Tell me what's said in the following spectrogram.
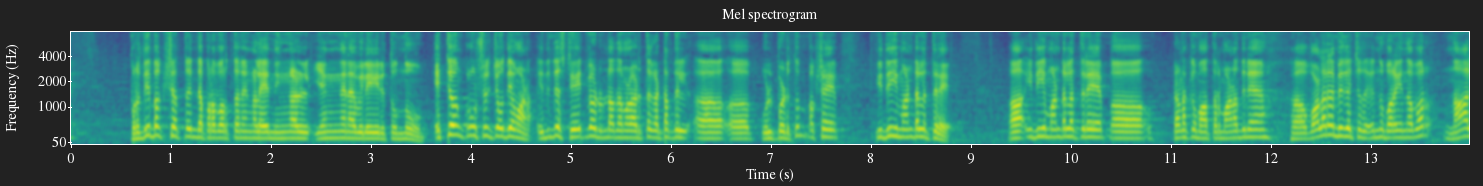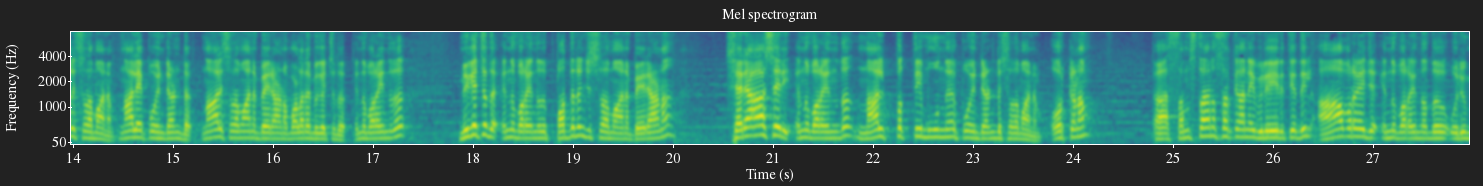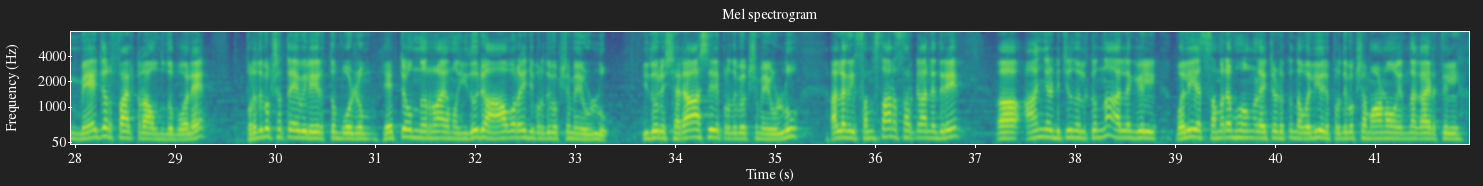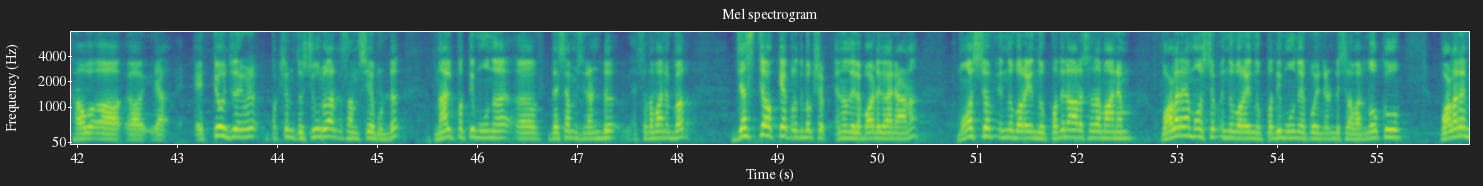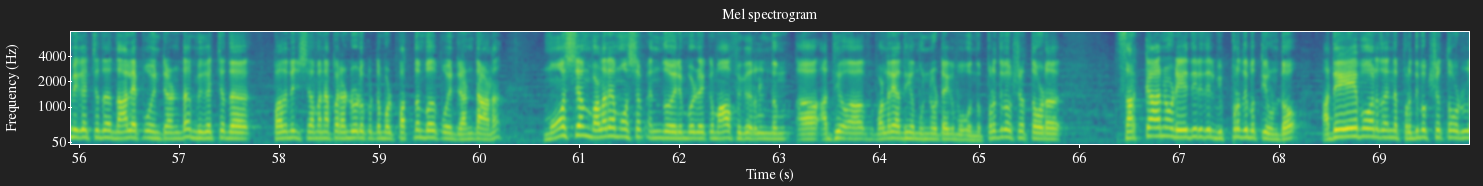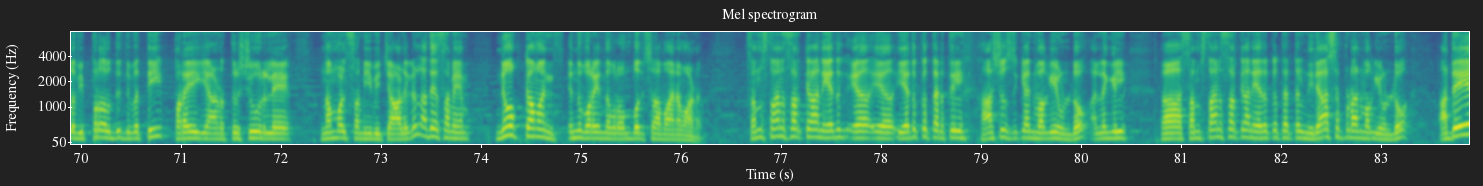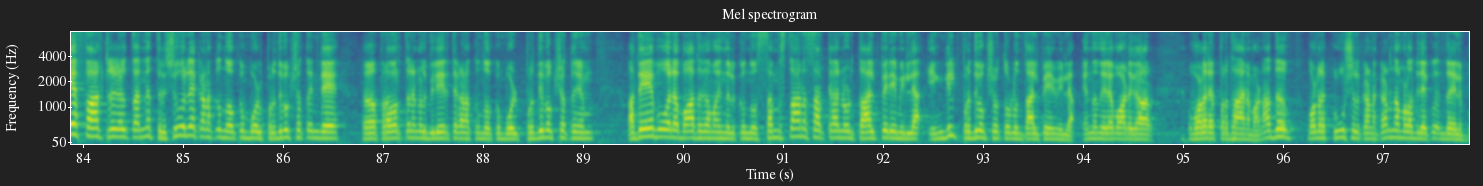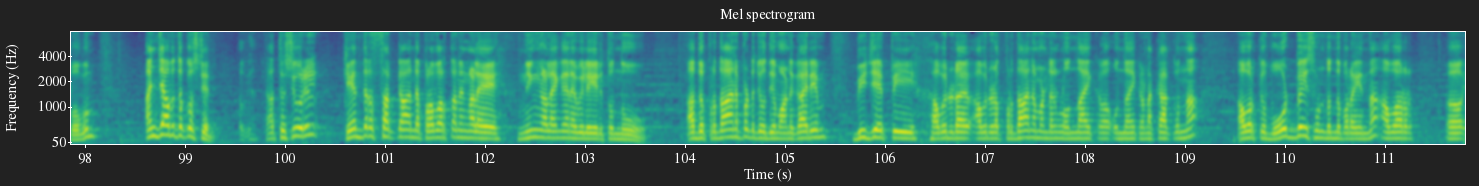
പ്രതിപക്ഷത്തിന്റെ പ്രവർത്തനങ്ങളെ നിങ്ങൾ എങ്ങനെ വിലയിരുത്തുന്നു? ഏറ്റവും ക്രൂഷ്യൽ ചോദ്യമാണ്. ഇതിന്റെ സ്റ്റേറ്റ്മെന്റ് ഉണ്ട് നമ്മൾ അടുത്ത ഘട്ടത്തിൽ ഉൾപ്പെടുത്തും. പക്ഷേ ഇത് ഈ മണ്ഡലത്തിലെ ഇത് ഈ മണ്ഡലത്തിലെ കണക്ക് മാത്രമാണ്. അതിന് വളരെ മികച്ചത് എന്ന് പറയുന്നവർ നാല് ശതമാനം നാല് പോയിന്റ് രണ്ട് നാല് ശതമാനം പേരാണ് വളരെ മികച്ചത് എന്ന് പറയുന്നത്. മികച്ചത് എന്ന് പറയുന്നത് പതിനഞ്ച് ശതമാനം പേരാണ്. ശരാശരി എന്ന് പറയുന്നത് നാൽപ്പത്തി മൂന്ന് പോയിന്റ് രണ്ട് ശതമാനം. ഓർക്കണം സംസ്ഥാന സർക്കാരിനെ വിലയിരുത്തിയതിൽ ആവറേജ് എന്ന് പറയുന്നത് ഒരു മേജർ ഫാക്ടർ ആവുന്നത് പോലെ പ്രതിപക്ഷത്തെ വിലയിരുത്തുമ്പോഴും ഏറ്റവും നിർണായകമാണ് ഇതൊരു ആവറേജ് പ്രതിപക്ഷമേ ഉള്ളൂ. ഇതൊരു ശരാശരി പ്രതിപക്ഷമേ ഉള്ളൂ. അല്ലെങ്കിൽ സംസ്ഥാന സർക്കാരിനെതിരെ ആഞ്ഞടിച്ചു നിൽക്കുന്ന അല്ലെങ്കിൽ വലിയ സമരമുഖങ്ങൾ ഏറ്റെടുക്കുന്ന വലിയൊരു പ്രതിപക്ഷമാണോ എന്ന കാര്യത്തിൽ ഏറ്റവും പക്ഷം തൃശ്ശൂർകാർക്ക് സംശയമുണ്ട്. നാൽപ്പത്തി മൂന്ന് ദശാംശം രണ്ട് ശതമാനം പേർ ജസ്റ്റ് ഓക്കെ പ്രതിപക്ഷം എന്ന നിലപാടുകാരാണ്. മോശം എന്ന് പറയുന്നു പതിനാറ് ശതമാനം. വളരെ മോശം എന്ന് പറയുന്നു പതിമൂന്ന് പോയിന്റ് രണ്ട് ശതമാനം. നോക്കൂ വളരെ മികച്ചത് നാല് പോയിന്റ് രണ്ട് മികച്ചത് പതിനഞ്ച് ശതമാനം. അപ്പം രണ്ടുകൂടെ കിട്ടുമ്പോൾ പത്തൊമ്പത് പോയിന്റ് രണ്ടാണ് മോശം വളരെ മോശം എന്ന് വരുമ്പോഴേക്കും ആ ഫിഗറിൽ നിന്നും അധികം വളരെയധികം മുന്നോട്ടേക്ക് പോകുന്നു. പ്രതിപക്ഷത്തോട് സർക്കാരിനോട് ഏത് രീതിയിൽ വിപ്രതിപത്തി ഉണ്ടോ അതേപോലെ തന്നെ പ്രതിപക്ഷത്തോടുള്ള വിപ്രതിപത്തി പറയുകയാണ് തൃശ്ശൂരിലെ നമ്മൾ സമീപിച്ച ആളുകൾ. അതേസമയം നോ കമൻസ് എന്ന് പറയുന്നവർ ഒമ്പത് ശതമാനമാണ്. സംസ്ഥാന സർക്കാർ ഏത് ഏതൊക്കെ തരത്തിൽ ആശ്വസിക്കാൻ വകയുണ്ടോ അല്ലെങ്കിൽ സംസ്ഥാന സർക്കാർ ഏതൊക്കെ തരത്തിൽ നിരാശപ്പെടാൻ വകയുണ്ടോ അതേ ഫാക്ടറികൾ തന്നെ തൃശ്ശൂരിലെ കണക്ക് നോക്കുമ്പോൾ പ്രതിപക്ഷത്തിന്റെ പ്രവർത്തനങ്ങൾ വിലയിരുത്തി കണക്ക് നോക്കുമ്പോൾ പ്രതിപക്ഷത്തിനും അതേപോലെ ബാധകമായി നിൽക്കുന്നു. സംസ്ഥാന സർക്കാരിനോട് താല്പര്യമില്ല എങ്കിൽ പ്രതിപക്ഷത്തോടും താല്പര്യമില്ല എന്ന നിലപാടുകാർ വളരെ പ്രധാനമാണ്. അത് വളരെ ക്രൂഷ്യൽ കണക്കാണ്. നമ്മൾ അതിലേക്ക് എന്തായാലും പോകും. അഞ്ചാമത്തെ ക്വസ്റ്റ്യൻ. തൃശ്ശൂരിൽ കേന്ദ്ര സർക്കാരിന്റെ പ്രവർത്തനങ്ങളെ നിങ്ങൾ എങ്ങനെ വിലയിരുത്തുന്നു? അത് പ്രധാനപ്പെട്ട ചോദ്യമാണ്. കാര്യം ബി ജെ പി അവരുടെ അവരുടെ പ്രധാന മണ്ഡലങ്ങൾ ഒന്നായി ഒന്നായി കണക്കാക്കുന്ന അവർക്ക് വോട്ട് ബേസ് ഉണ്ടെന്ന് പറയുന്ന അവർ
